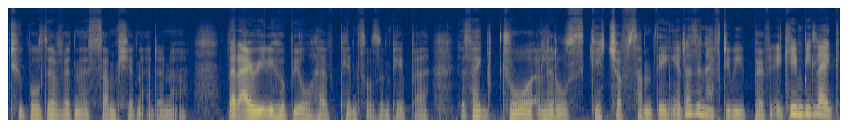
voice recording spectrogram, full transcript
too bold of an assumption? I don't know. But I really hope you all have pencils and paper. Just like draw a little sketch of something. It doesn't have to be perfect. It can be like,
